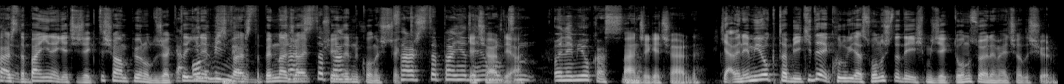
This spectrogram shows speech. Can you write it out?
Verstappen yine geçecekti. Şampiyon olacaktı. Ya yine biz Verstappen'in acayip Verstappen, şeylerini konuşacaktık. Verstappen ya da Geçerdi Hamilton ya. önemi yok aslında. Bence geçerdi. Ya önemi yok tabii ki de ya sonuç da değişmeyecekti. Onu söylemeye çalışıyorum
